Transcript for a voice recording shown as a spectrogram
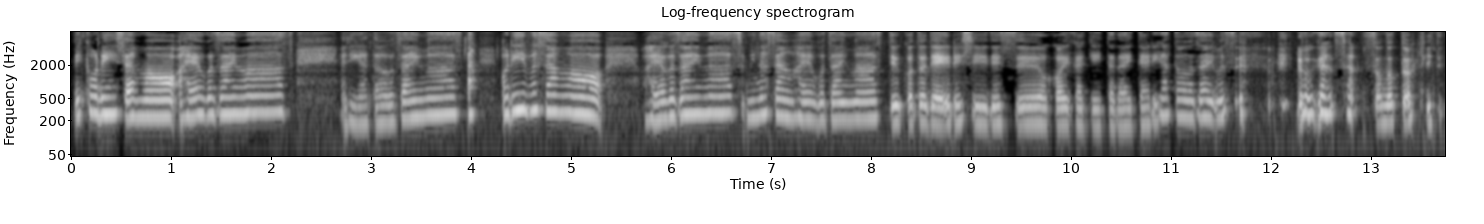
ペコリンさんもおはようございます。ありがとうございます。あ、オリーブさんもおはようございます。皆さんおはようございます。ということで嬉しいです。お声かけいただいてありがとうございます。ローガンさん、その通りで。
